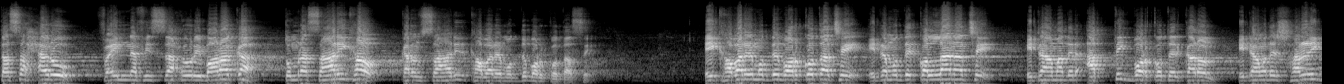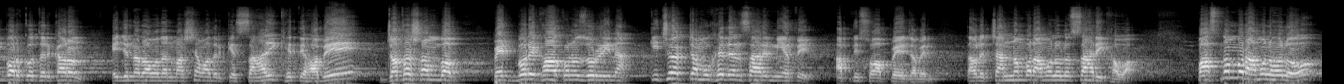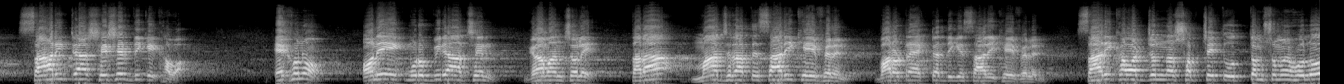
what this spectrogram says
তাসাহারু, ফাইন্না ফিস সাহুরি বারাকা, তোমরা সাহারি খাও, কারণ সাহারির খাবারের মধ্যে বরকত আছে। এই খাবারের মধ্যে বরকত আছে, এটার মধ্যে কল্যাণ আছে, এটা আমাদের আত্মিক বরকতের কারণ, এটা আমাদের শারীরিক বরকতের কারণ এই জন্য রমাদান মাসে আমাদেরকে সাহারি খেতে হবে যথাসম্ভব। পেট ভরে খাওয়া কোনো জরুরি না, কিছু একটা মুখে দেন সাহারির নিয়তে, আপনি সব পেয়ে যাবেন। তাহলে চার নম্বর আমল হলো সাহারি খাওয়া। পাঁচ নম্বর আমল হলো সাহারিটা শেষের দিকে খাওয়া। এখনও অনেক মুরব্বীরা আছেন গ্রামাঞ্চলে, তারা মাঝ রাতে সারি খেয়ে ফেলেন, বারোটা একটার দিকে সারি খেয়ে ফেলেন। সারি খাওয়ার জন্য সবচাইতে উত্তম সময় হলো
